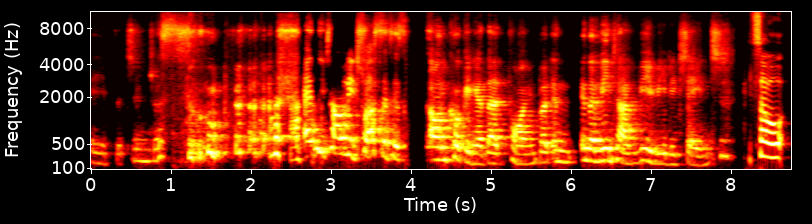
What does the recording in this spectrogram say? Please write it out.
ate the ginger soup. and he totally trusted his own cooking at that point. But in, in the meantime, we really changed. So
